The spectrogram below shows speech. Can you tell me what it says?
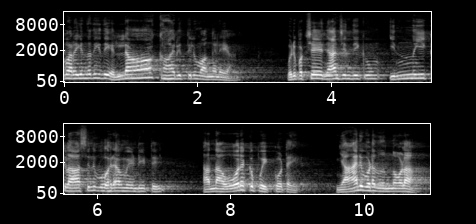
പറയുന്നത് ഇത് എല്ലാ കാര്യത്തിലും അങ്ങനെയാണ്. ഒരു പക്ഷേ ഞാൻ ചിന്തിക്കും ഇന്ന് ഈ ക്ലാസ്സിന് പോരാൻ വേണ്ടിയിട്ട് അന്ന് ഓരൊക്കെ പോയിക്കോട്ടെ ഞാനിവിടെ നിന്നോളാം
